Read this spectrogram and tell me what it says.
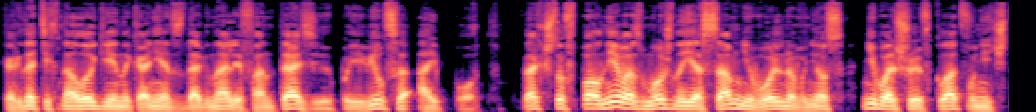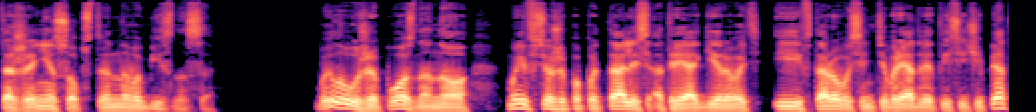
Когда технологии наконец догнали фантазию, появился iPod. Так что вполне возможно, я сам невольно внес небольшой вклад в уничтожение собственного бизнеса. Было уже поздно, но мы все же попытались отреагировать и 2 сентября 2005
